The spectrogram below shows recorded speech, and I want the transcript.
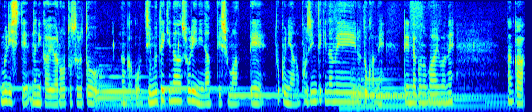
無理して何かをやろうとするとなんかこう事務的な処理になってしまって特にあの個人的なメールとかね連絡の場合はねなんか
